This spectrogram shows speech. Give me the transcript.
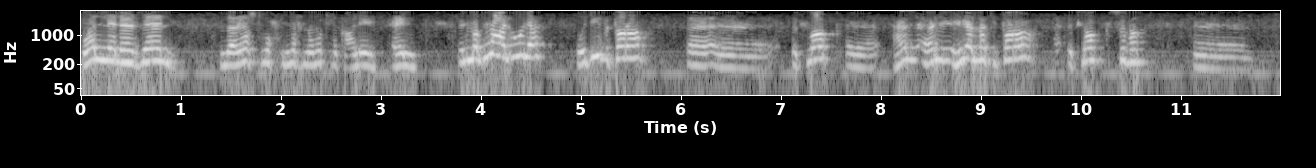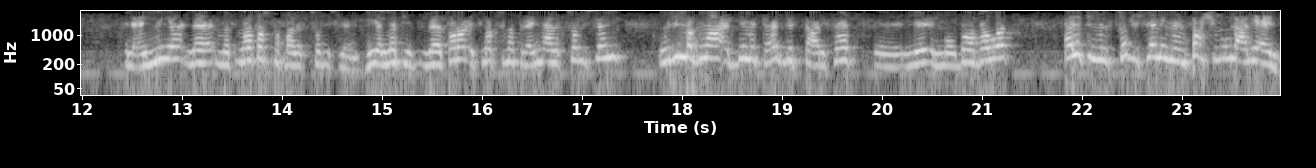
ولا لا زال لا يصلح إن إحنا نطلق عليه علم؟ المجموعة الأولى ودي بترى آه، آه، إطلاق آه، هل هل هي التي ترى إطلاق صفة العلمية؟ لا لا تصلح على الاقتصاد الإسلامي. هي التي لا ترى إطلاق صفة العلمية على الاقتصاد الإسلامي. ودي مجموعة قدمت عدة تعريفات للموضوع دوت. قالت إن الاقتصاد الإسلامي ما ينفعش نقول عليه علم.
